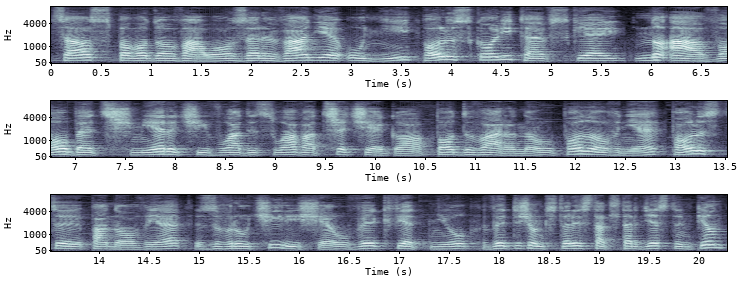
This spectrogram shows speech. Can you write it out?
co spowodowało zerwanie Unii Polsko-Litewskiej. No a wobec śmierci Władysława III pod Warną ponownie polscy panowie zwrócili się w kwietniu w 1445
